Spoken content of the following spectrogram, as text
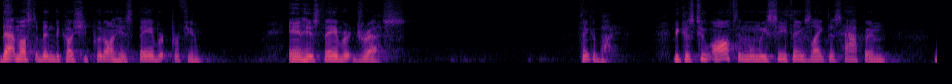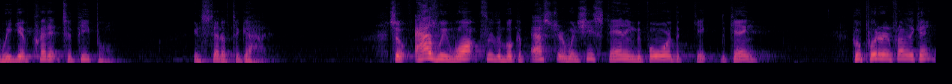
That must have been because she put on his favorite perfume and his favorite dress Think about it. Because too often when we see things like this happen, we give credit to people instead of to God. So as we walk through the book of Esther, when she's standing before the, the king, who put her in front of the king?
